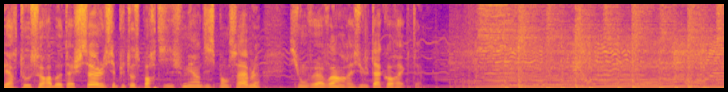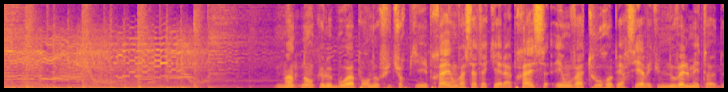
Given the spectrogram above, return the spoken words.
Faire tout ce rabotage seul, c'est plutôt sportif, mais indispensable si on veut avoir un résultat correct. Maintenant que le bois pour nos futurs pieds est prêt, on va s'attaquer à la presse et on va tout repercer avec une nouvelle méthode.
